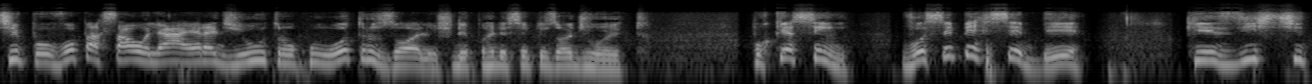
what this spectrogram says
Tipo, vou passar a olhar a Era de Ultron com outros olhos depois desse episódio 8. Porque assim, você perceber que existe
